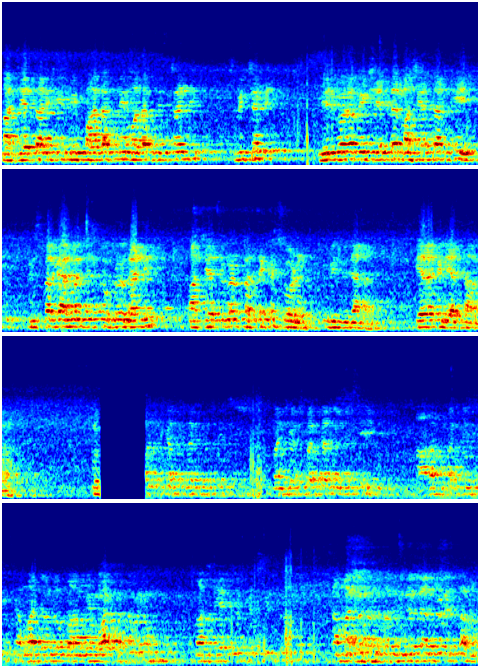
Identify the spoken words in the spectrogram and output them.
మా క్షేత్రానికి మీ ఫాదర్ మీ మదర్ తీసుకురండి చూపించండి మీరు కూడా మీ క్షేత్రం మా క్షేత్రానికి ప్రిన్సిపల్ గారు తీసుకుని రండి. మా క్షేత్రం కూడా ప్రత్యేక చూడండి వీళ్ళ విధానాలు. ఏ రకంగా చేస్తా ఉన్నాం. మంచి ఉత్పత్తులను చూసి ఆత్మహత్య చూసి సమాజంలో మా మేము వాడుతున్నాం మా క్షేత్రం ప్రశ్నిస్తున్నాం. సమాజంలో వినోదాలు కూడా ఇస్తాము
